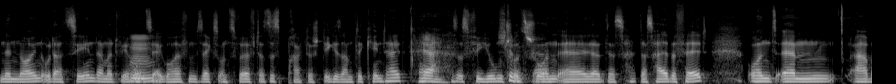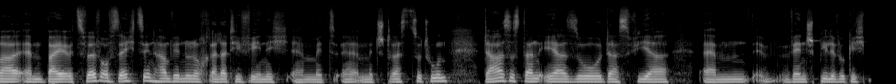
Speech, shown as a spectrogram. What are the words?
eine 9 oder 10. Damit wäre mhm. uns sehr geholfen, 6 und 12. Das ist praktisch die gesamte Kindheit. Ja. Das ist für Jugendschutz Stimmt, schon äh, das, das halbe Feld. Und ähm, aber ähm, bei 12 auf 16 haben wir nur noch relativ wenig äh, mit, äh, mit Stress zu tun. Da ist es dann eher so, dass wir, ähm, wenn Spiele wirklich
